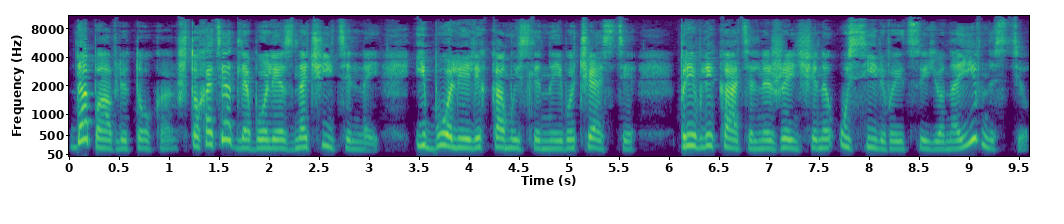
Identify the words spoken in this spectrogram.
добавлю только, что хотя для более значительной и более легкомысленной его части привлекательной женщины усиливается ее наивностью,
